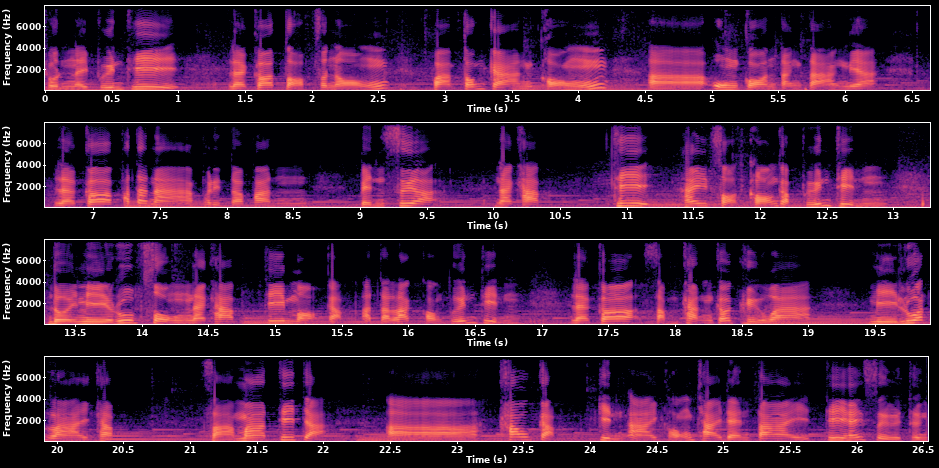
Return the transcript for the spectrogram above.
ชนในพื้นที่ และก็ตอบสนองความต้องการของอองค์กรต่างๆเนี่ยแล้วก็พัฒนาผลิตภัณฑ์เป็นเสื้อนะครับ ที่ให้สอดคล้องกับพื้นถิ่น โดยมีรูปทรงนะครับ ที่เหมาะกับอัตลักษณ์ของพื้นถิ่น และก็สำคัญก็คือว่ามีลวดลายครับ สามารถที่จะเข้ากับ กลิ่นอายของชายแดนใต้ที่ให้สื่อถึง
